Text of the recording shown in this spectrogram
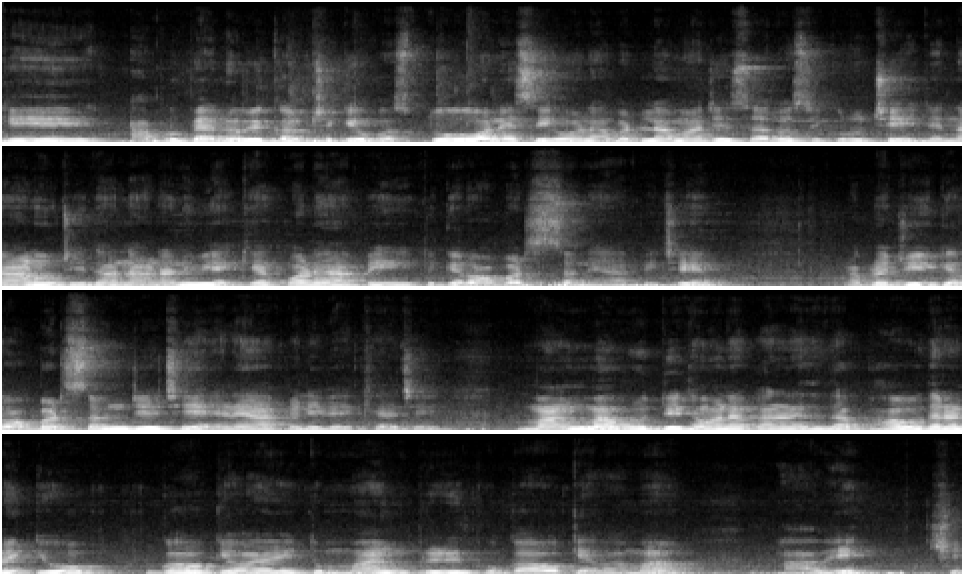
કે આપણો પહેલો વિકલ્પ છે કે વસ્તુઓ અને સેવાના બદલામાં જે સર્વ સ્વીકૃત છે, તે નાણું છે ત્યાં નાણાંની વ્યાખ્યા કોણે આપી? તો કે રોબર્ટસને આપી છે. આપણે જોઈએ કે રોબર્ટસન જે છે એણે આપેલી વ્યાખ્યા છે. માંગમાં વૃદ્ધિ થવાના કારણે થતા ભાવ વધારાને કેવો ફુગાવો કહેવાય? તો માંગ પ્રેરિત ફુગાવો કહેવામાં આવે છે.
